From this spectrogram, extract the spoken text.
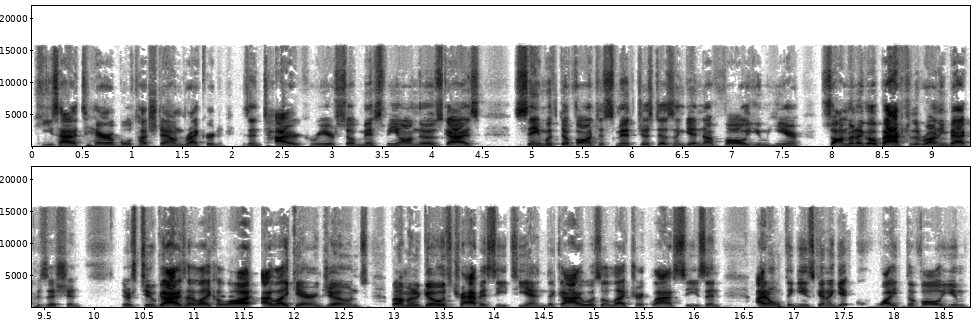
He's had a terrible touchdown record his entire career. So miss me on those guys. Same with Devonta Smith. Just doesn't get enough volume here. So I'm going to go back to the running back position. There's two guys I like a lot. I like Aaron Jones, but I'm going to go with Travis Etienne. The guy was electric last season. I don't think he's going to get quite the volume.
